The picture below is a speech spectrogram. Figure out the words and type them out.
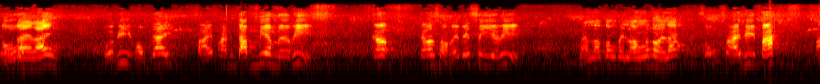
ต้องได้อะไรโอ้ยพี่ผมได้สายพันธุ์ดัมเมียมเลยพี่9 92 FSC อะพี่ งั้นเราต้องไปลองกันหน่อยละสงสายพี่ปะไป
